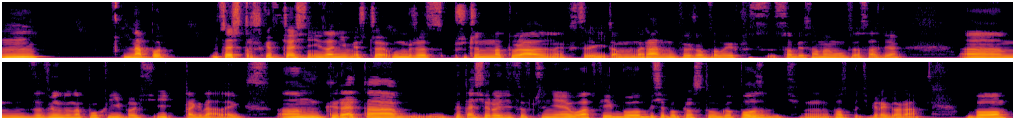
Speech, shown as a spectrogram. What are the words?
Mm, na po... Troszkę wcześniej, zanim jeszcze umrze z przyczyn naturalnych, czyli tam ran wyrządzonych przez sobie samemu w zasadzie, um, ze względu na płochliwość i tak dalej. Um, Greta pyta się rodziców, czy nie łatwiej byłoby się po prostu go pozbyć, mm, pozbyć Gregora, bo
